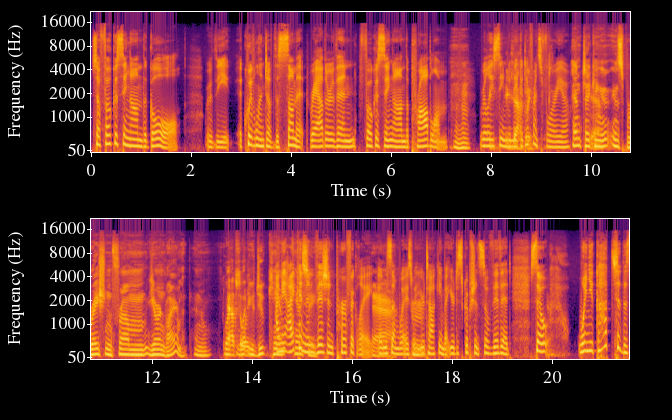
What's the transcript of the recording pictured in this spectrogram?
So focusing on the goal or the equivalent of the summit rather than focusing on the problem Mm-hmm. Really seemed to make a difference for you. And taking Yeah. inspiration from your environment and what, what you do can I mean, I can see. envision perfectly Yeah. in some ways what you're mm-hmm. talking about. Your description's so vivid. So, when you got to the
